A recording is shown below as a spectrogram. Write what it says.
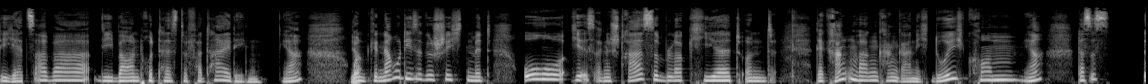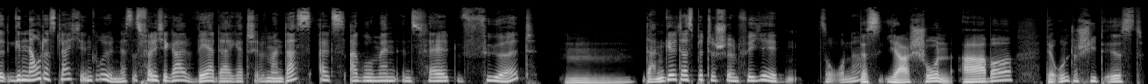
die jetzt aber die Bauernproteste verteidigen, ja? Und ja. genau diese Geschichten mit, oh, hier ist eine Straße blockiert und der Krankenwagen kann gar nicht durchkommen, ja? Das ist genau das gleiche in Grün. Das ist völlig egal, wer da jetzt, wenn man das als Argument ins Feld führt, hm. dann gilt das bitte schön für jeden. So, ne? Das, ja, schon. Aber der Unterschied ist,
